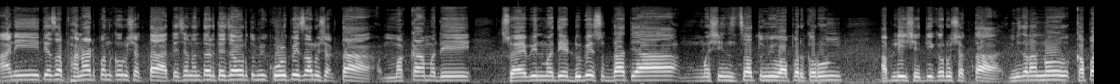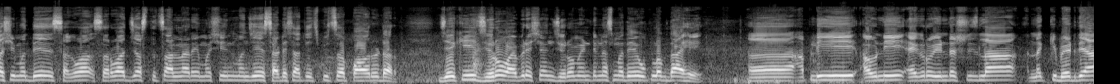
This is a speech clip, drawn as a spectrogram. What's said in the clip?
आणि त्याचा फनाट पण करू शकता. त्याच्यानंतर त्याच्यावर तुम्ही कोळपे चालू शकता. मक्कामध्ये सोयाबीनमध्ये डुबेसुद्धा त्या मशीनचा तुम्ही वापर करून आपली शेती करू शकता. मित्रांनो कपाशीमध्ये सगळा सर्वात जास्त चालणारे मशीन म्हणजे साडेसात एच पीचं पॉवर विडर जे की झिरो व्हायब्रेशन झिरो मेंटेनन्समध्ये उपलब्ध आहे. आपली अवनी ॲग्रो इंडस्ट्रीजला नक्की भेट द्या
